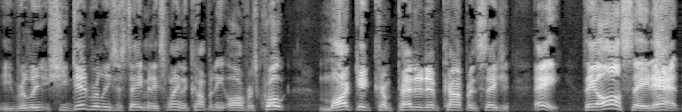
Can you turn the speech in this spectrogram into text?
He really, she did release a statement explaining the company offers, quote, market competitive compensation. Hey, they all say that.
